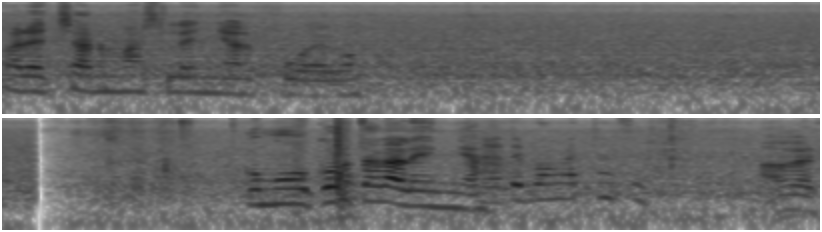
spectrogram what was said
para echar más leña al fuego. Como corta la leña. No te pongas tan cerca. A ver.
